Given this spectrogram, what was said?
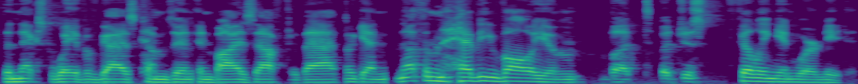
the next wave of guys comes in and buys after that. Again, nothing heavy volume, but but just filling in where needed.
